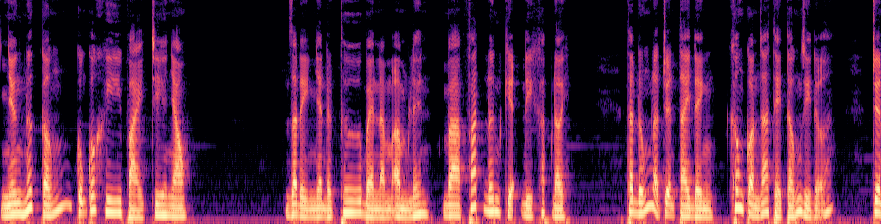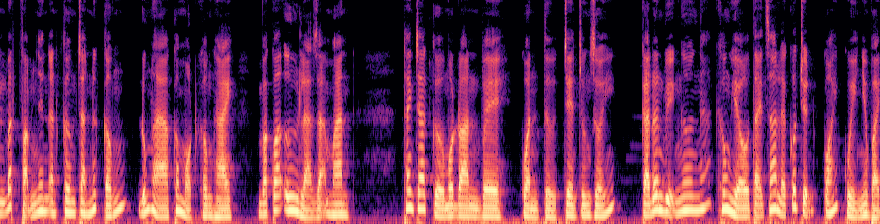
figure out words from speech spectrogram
Nhưng nước cống cũng có khi phải chia nhau. Gia đình nhận được thư bèn làm ầm lên và phát đơn kiện đi khắp nơi. Thật đúng là chuyện tài đình, không còn ra thể tống gì nữa. Chuyện bắt phạm nhân ăn cơm chăn nước cống đúng là có một không hai và quá ư là dã man. Thanh tra cử một đoàn về quần từ trên xuống dưới. Cả đơn vị ngơ ngác không hiểu tại sao lại có chuyện quái quỷ như vậy.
